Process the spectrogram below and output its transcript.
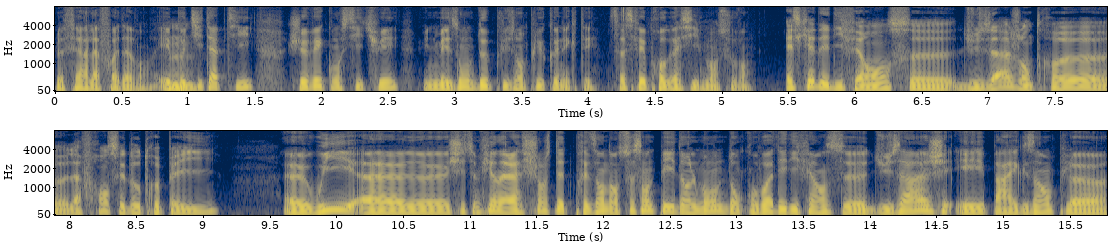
le faire la fois d'avant. Et mhm. petit à petit, je vais constituer une maison de plus en plus connectée. Ça se fait progressivement souvent. Est-ce qu'il y a des différences d'usage entre la France et d'autres pays? Euh, oui, euh, chez Somfy, on a la chance d'être présent dans 60 pays dans le monde, donc on voit des différences euh, d'usage. Et par exemple,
